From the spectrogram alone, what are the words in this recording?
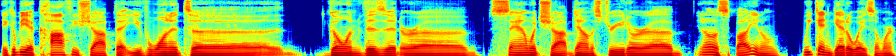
it could be a coffee shop that you've wanted to go and visit or a sandwich shop down the street or a, you know, a spa, you know, weekend getaway somewhere.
